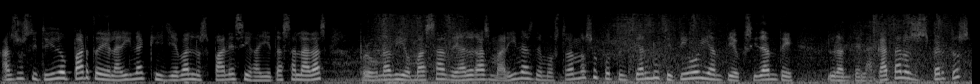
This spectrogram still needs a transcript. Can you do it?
han sustituido parte de la harina que llevan los panes y galletas saladas por una biomasa de algas marinas, demostrando su potencial nutritivo y antioxidante. Durante la cata, los expertos,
